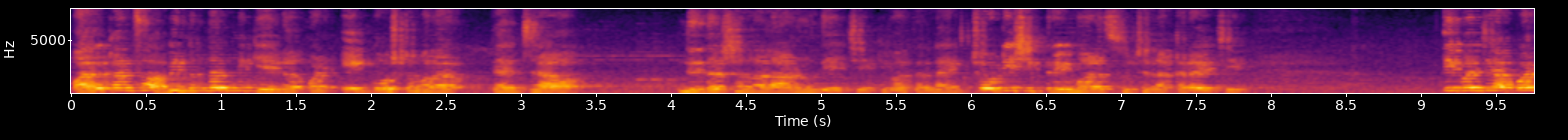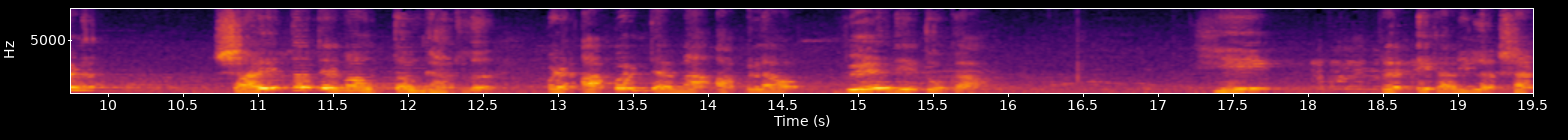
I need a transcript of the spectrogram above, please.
पालकांचं अभिनंदन मी केलं पण एक गोष्ट मला त्यांच्या निदर्शनाला आणून द्यायची किंवा त्यांना एक छोटीशी प्रेमळ सूचना करायची. ती म्हणजे आपण शाळेत तर त्यांना उत्तम घातलं पण आपण त्यांना आपला वेळ देतो का? हे प्रत्येकाने लक्षात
